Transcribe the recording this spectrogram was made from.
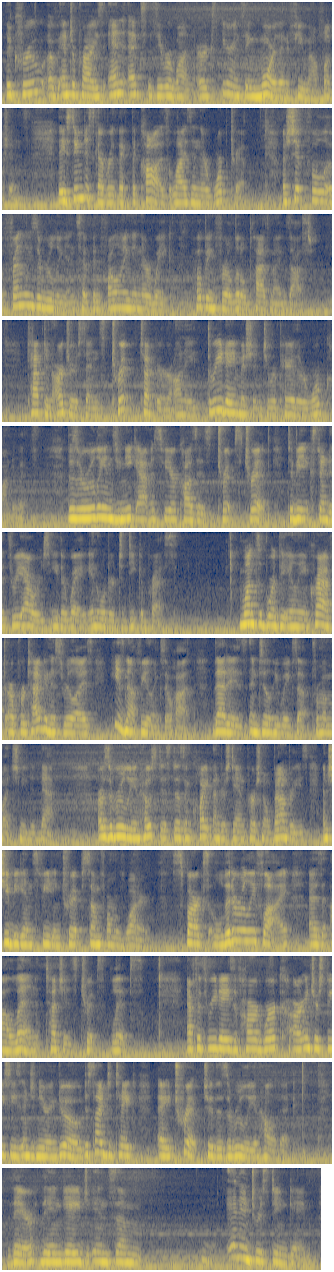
The crew of Enterprise NX-01 are experiencing more than a few malfunctions. They soon discover that the cause lies in their warp trail. A ship full of friendly Xyrillians have been following in their wake, hoping for a little plasma exhaust. Captain Archer sends Trip Tucker on a three day mission to repair their warp conduits. The Xyrillians' unique atmosphere causes Trip's trip to be extended three hours either way in order to decompress. Once aboard the alien craft, our protagonists realize he's not feeling so hot. That is, until he wakes up from a much needed nap. Our Xyrillian hostess doesn't quite understand personal boundaries, and she begins feeding Trip some form of water. Sparks literally fly as Ah'Len touches Trip's lips. After three days of hard work, our interspecies engineering duo decide to take a trip to the Xyrillian holodeck. There, they engage in some an interesting game.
